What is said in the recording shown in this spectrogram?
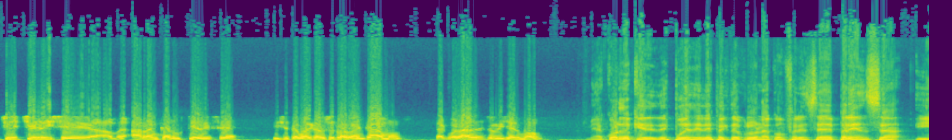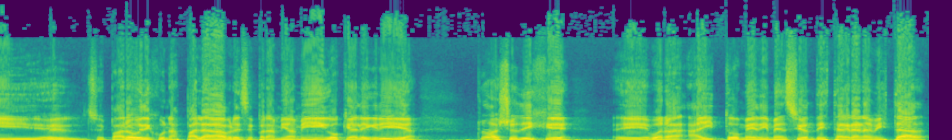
Che, che, dice, arrancan ustedes, ¿eh? Dice, ¿te acuerdas que nosotros arrancamos? ¿Te acordás de eso, Guillermo? Me acuerdo que después del espectáculo una conferencia de prensa y él se paró y dijo unas palabras, para mi amigo, qué alegría. No, yo dije, eh, bueno, ahí tomé dimensión de esta gran amistad,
